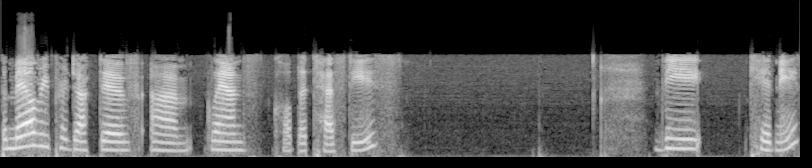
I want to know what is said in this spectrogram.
the male reproductive um, glands called the testes, the kidneys,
